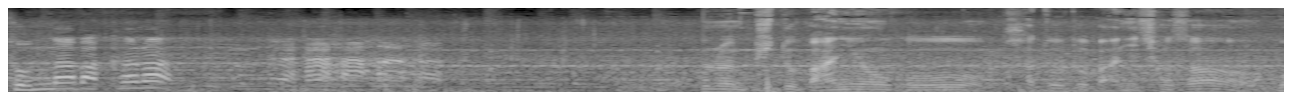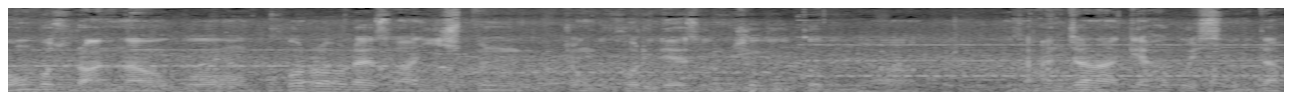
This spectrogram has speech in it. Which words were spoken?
손나 박하나? 오늘은 비도 많이 오고 파도도 많이 쳐서 먼 곳으로 안 나오고 코럴에서 한 20분 정도 거리 내에서 움직이고 있거든요. 안전하게 하고 있습니다.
